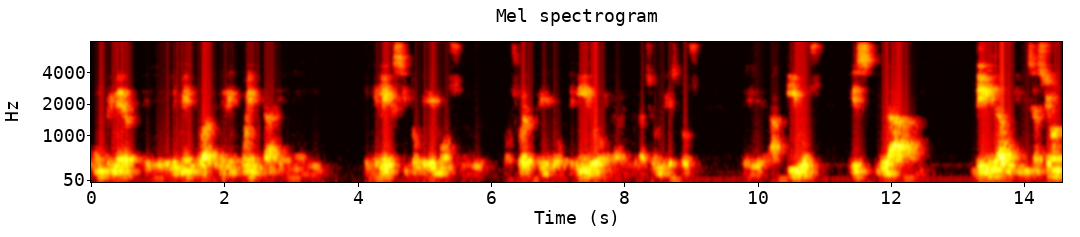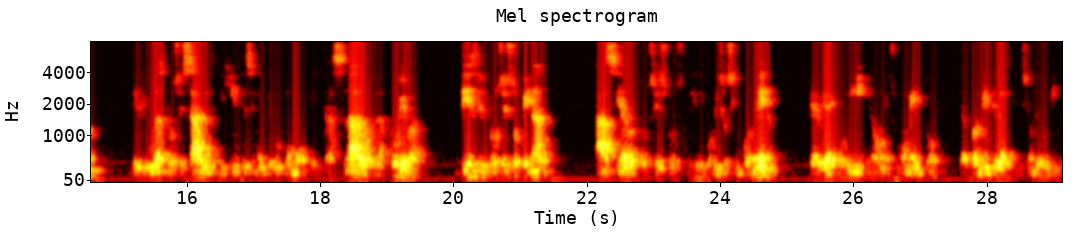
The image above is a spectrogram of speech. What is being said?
un primer eh, elemento a tener en cuenta en el éxito que hemos, eh, por suerte, obtenido en la recuperación de estos eh, activos es la debida utilización de figuras procesales vigentes en el Perú como el traslado de la prueba desde el proceso penal hacia los procesos de decomiso sin condena, pérdida de dominio en su momento y actualmente la extinción de dominio.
